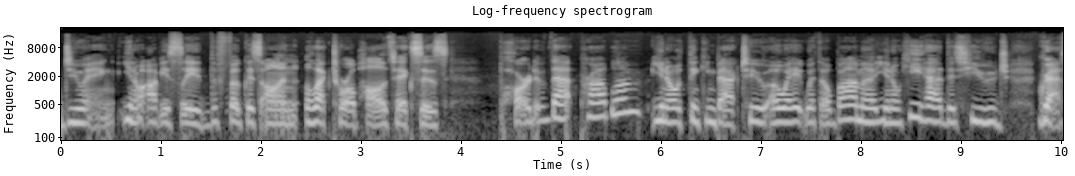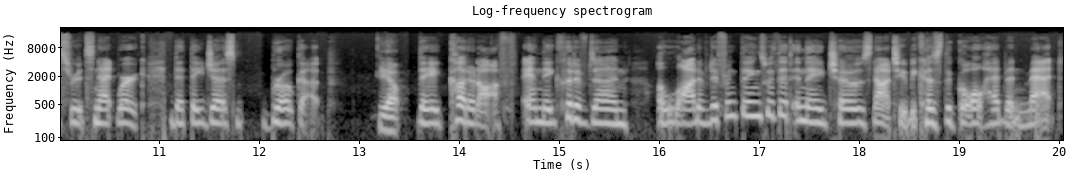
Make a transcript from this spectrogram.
doing. You know, obviously the focus on electoral politics is part of that problem. You know, thinking back to 08 with Obama, you know, he had this huge grassroots network that they just broke up Yep. They cut it off and they could have done a lot of different things with it and they chose not to because the goal had been met.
